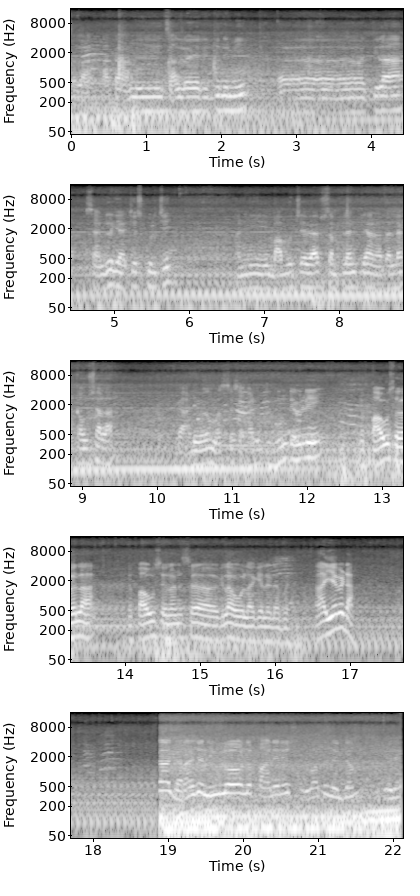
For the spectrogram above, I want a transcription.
चला आता आम्ही चाललो आहे रीतीने मी तिला सँडल घ्यायची स्कूलची. आणि बाबूचे व्याप संपल्यान ते आणत आल्या कौशाला. गाडीवर मस्त सकाळी धुवून ठेवली. पाऊस आला. तर पाऊस आला आणि सगळा ओला गेला डबल हा ये बेटा. घराच्या निघलो न पाण्याने सुरुवातच एकदम गेले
